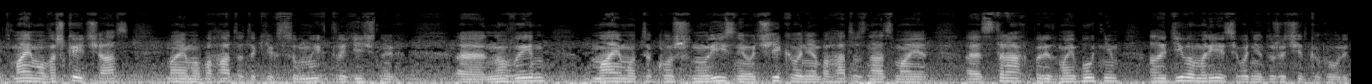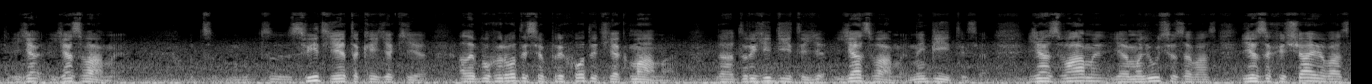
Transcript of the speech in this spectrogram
От маємо важкий час, маємо багато таких сумних, трагічних е, новин. Маємо також ну, різні очікування. Багато з нас має е, страх перед майбутнім. Але Діва Марія сьогодні дуже чітко говорить: Я, я з вами. От, от, світ є такий, як є, але Богородиця приходить як мама. Да, дорогі діти, я, я з вами, не бійтеся. Я з вами, я молюся за вас, я захищаю вас,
